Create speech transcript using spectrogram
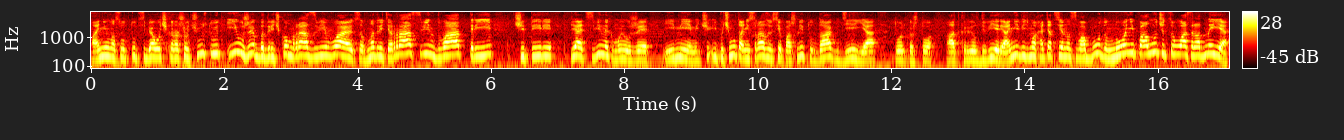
Они у нас вот тут себя очень хорошо чувствуют и уже бодрячком развиваются. Смотрите, раз свин, два, три, четыре, пять свинок мы уже имеем. И, и почему-то они сразу все пошли туда, где я только что открыл двери. Они, видимо, хотят все на свободу, но не получится у вас, родные,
